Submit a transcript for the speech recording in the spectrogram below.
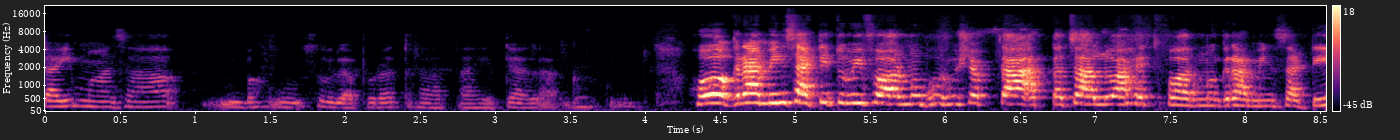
ताई माझा भाऊ सोलापुरात राहत आहे त्याला घरकुल. हो ग्रामीणसाठी तुम्ही फॉर्म भरू शकता. आता चालू आहेत फॉर्म ग्रामीणसाठी.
